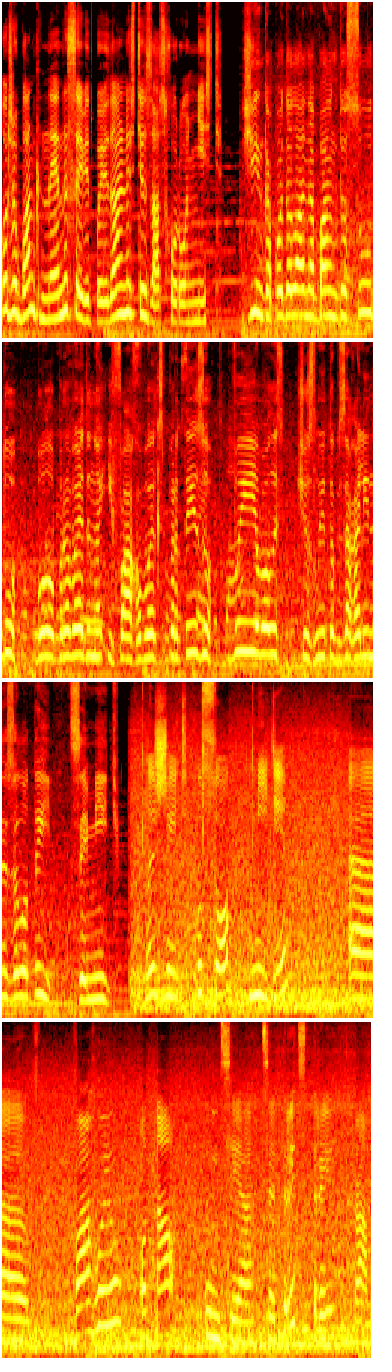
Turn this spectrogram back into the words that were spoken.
Отже, банк не несе відповідальності за схоронність. Жінка подала на банк до суду, було проведено і фахову експертизу. Виявилось, що злиток взагалі не золотий, це мідь. лежить кусок міді е, вагою одна унція. Це 33 грами.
